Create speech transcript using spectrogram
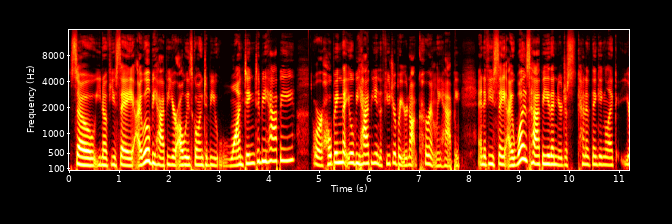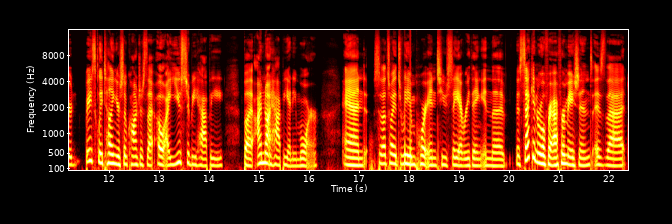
So, you know, if you say I will be happy, you're always going to be wanting to be happy or hoping that you'll be happy in the future, but you're not currently happy. And if you say I was happy, then you're just kind of thinking like you're basically telling your subconscious that, oh, I used to be happy, but I'm not happy anymore. And so that's why it's really important to say everything in the the second rule for affirmations is that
